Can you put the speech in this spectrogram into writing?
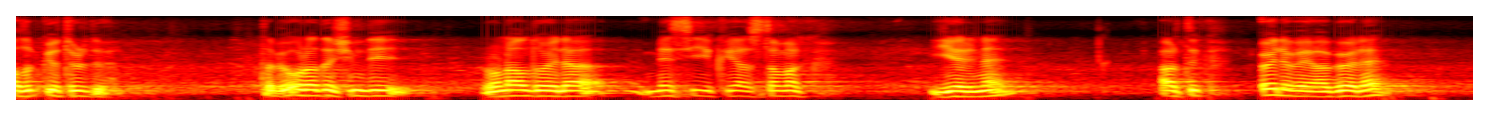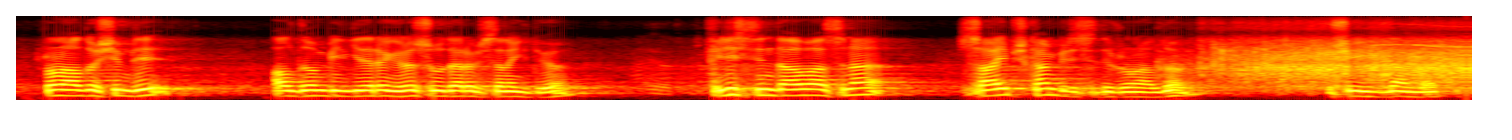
Alıp götürdü. Tabii orada şimdi Ronaldo ile Messi'yi kıyaslamak yerine artık öyle veya böyle Ronaldo şimdi aldığım bilgilere göre Suudi Arabistan'a gidiyor. Filistin davasına sahip çıkan birisidir Ronaldo. Bu şehirden var.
